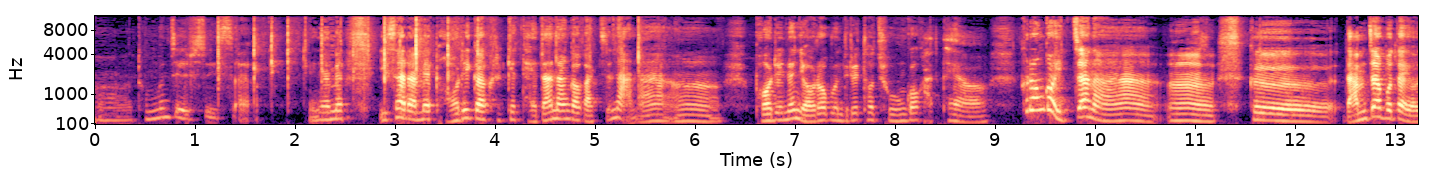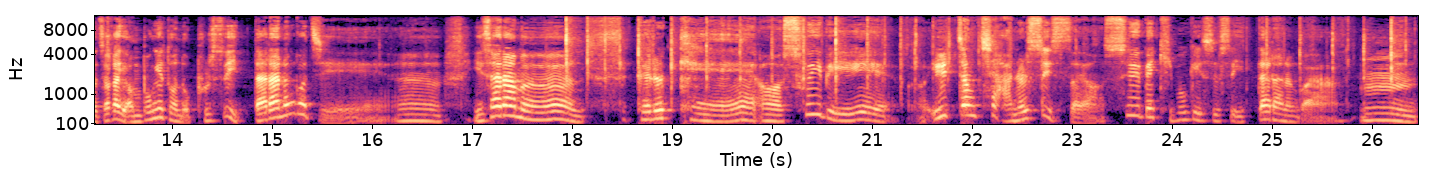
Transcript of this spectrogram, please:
어, 돈 문제일 수 있어요. 왜냐면 이 사람의 벌이가 그렇게 대단한 것 같지는 않아. 어. 벌이는 여러분들이 더 좋은 것 같아요. 그런 거 있잖아. 어. 그 남자보다 여자가 연봉이 더 높을 수 있다라는 거지. 어. 이 사람은 그렇게 어, 수입이 일정치 않을 수 있어요. 수입에 기복이 있을 수 있다라는 거야. 음,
